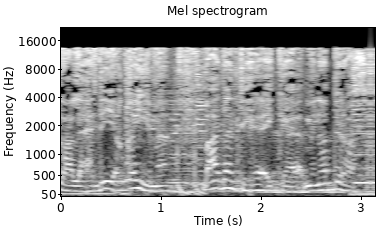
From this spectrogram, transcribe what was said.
وستحصل على هدية قيمة بعد انتهائك من الدراسة.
